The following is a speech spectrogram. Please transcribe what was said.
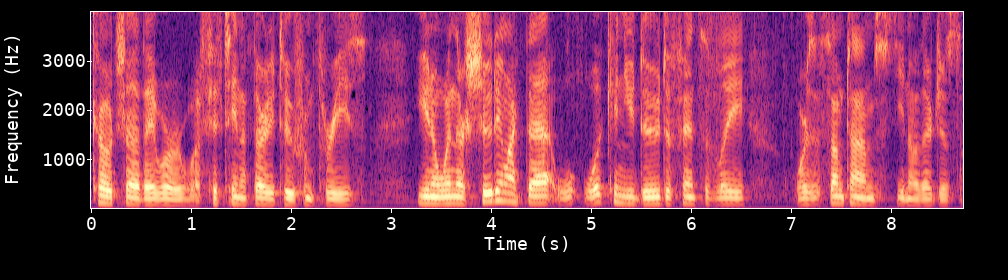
Coach, uh, they were, what, 15 of 32 from threes. You know, when they're shooting like that, what can you do defensively? Or is it sometimes, you know, they're just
